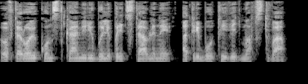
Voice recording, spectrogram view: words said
Во второй кунсткамере были представлены атрибуты ведьмовства.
